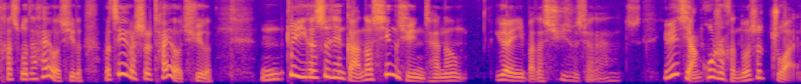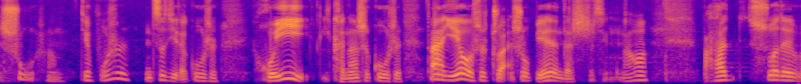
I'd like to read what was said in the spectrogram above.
他说的太有趣了，说这个事太有趣了。你对一个事情感到兴趣，你才能。愿意把它叙述下来，因为讲故事很多是转述，是吧？就不是你自己的故事，回忆可能是故事，但也有是转述别人的事情，然后把它说的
